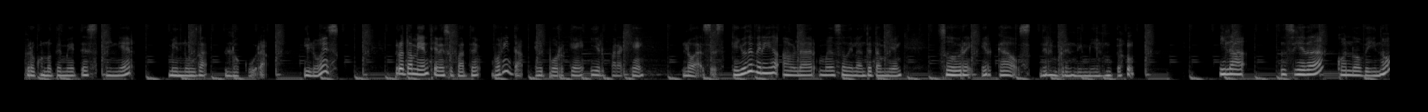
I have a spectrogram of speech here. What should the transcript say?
pero cuando te metes en él, menuda locura. Y lo es. Pero también tiene su parte bonita, el por qué y el para qué lo haces. Que yo debería hablar más adelante también sobre el caos del emprendimiento. y la ansiedad cuando vino,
